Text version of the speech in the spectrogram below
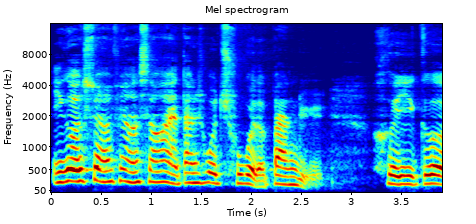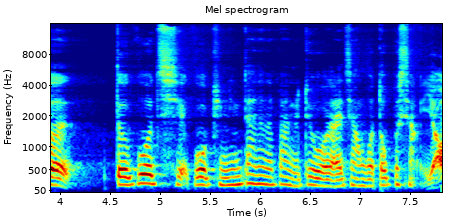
一个虽然非常相爱，但是会出轨的伴侣，和一个得过且过、平平淡淡的伴侣，对我来讲，我都不想要。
